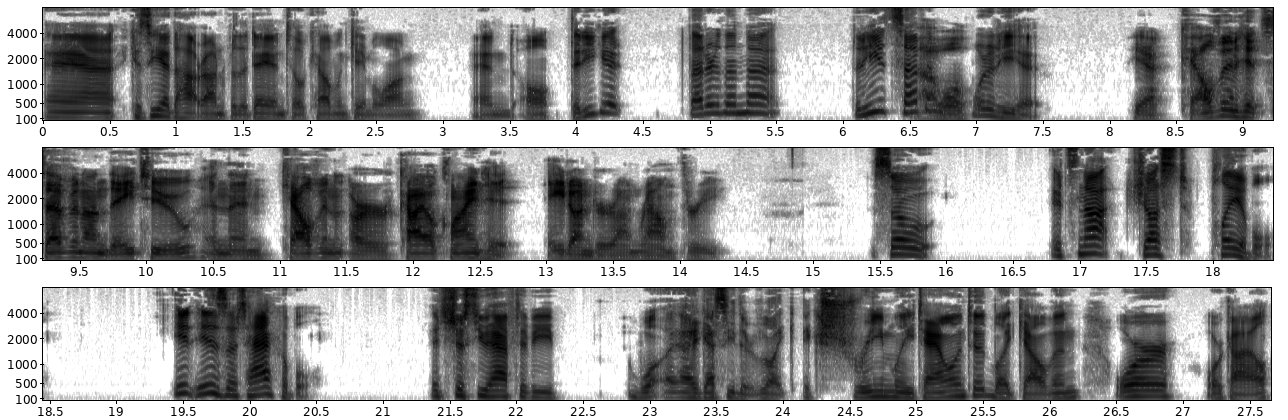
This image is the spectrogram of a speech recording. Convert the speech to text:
And because he had the hot round for the day until Calvin came along, and all did he get better than that? Did he hit seven? Uh, well- what did he hit? Yeah, Calvin hit seven on day two, and then Calvin or Kyle Klein hit eight under on round three. So it's not just playable; it is attackable. It's just you have to be, wha- I guess, either like extremely talented, like Calvin, or or Kyle,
